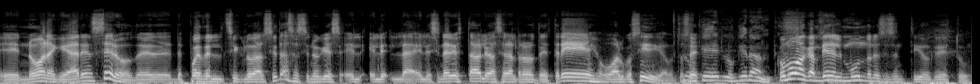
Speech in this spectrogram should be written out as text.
eh, no van a quedar en cero después del ciclo de alza sino que es el, escenario estable va a ser alrededor de tres o algo así, digamos. Entonces, lo, que, lo que era antes. ¿Cómo va a cambiar el mundo en ese sentido, crees tú?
